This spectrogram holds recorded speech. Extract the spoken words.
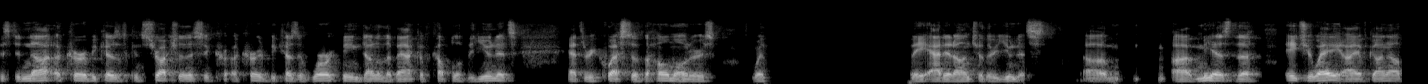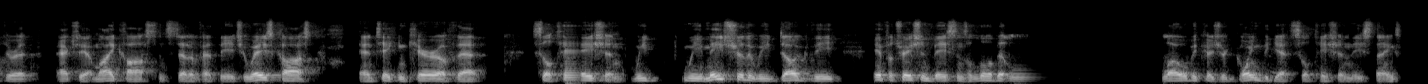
This did not occur because of construction. This occurred because of work being done on the back of a couple of the units at the request of the homeowners where they added onto their units. Um, uh, me as the HOA, I have gone out there at actually at my cost instead of at the HOA's cost and taking care of that siltation. We we made sure that we dug the infiltration basins a little bit low because you're going to get siltation in these things.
